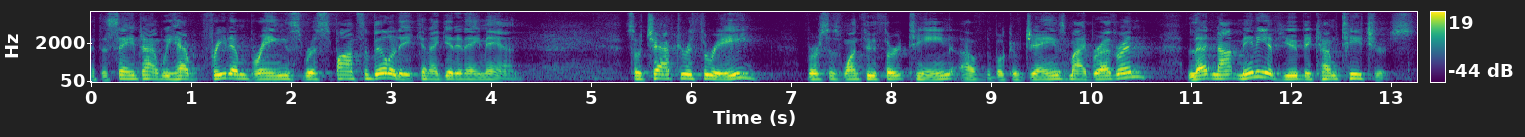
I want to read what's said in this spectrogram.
at the same time, we have freedom brings responsibility. Can I get an amen? amen? So, chapter 3, verses 1 through 13 of the book of James, my brethren, let not many of you become teachers,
